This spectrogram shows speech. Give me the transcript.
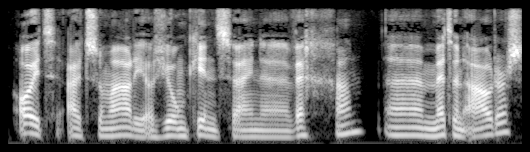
ooit uit Somalië als jong kind zijn weggegaan met hun ouders.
